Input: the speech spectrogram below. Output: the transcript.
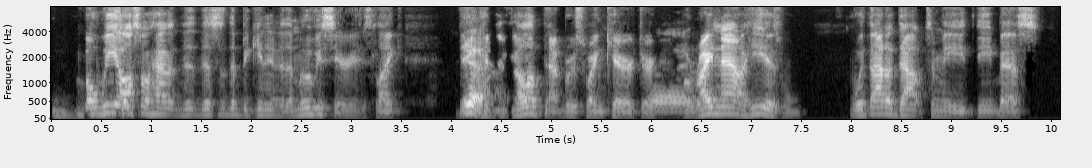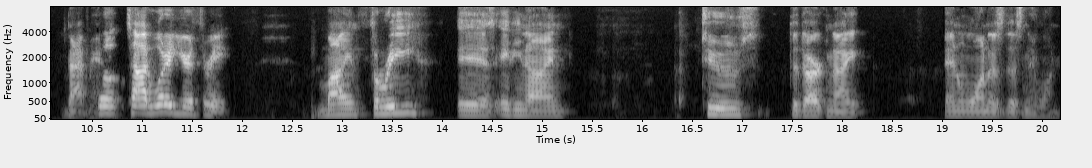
but we also have this is the beginning of the movie series. Like they Yeah. could develop that Bruce Wayne character, Right. but right now he is, without a doubt, to me the best Batman. So Todd, what are your three? Mine three is eighty nine, two's The Dark Knight, and one is this new one.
